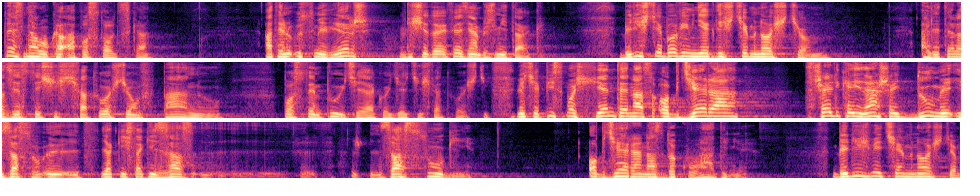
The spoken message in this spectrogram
To jest nauka apostolska. A ten ósmy wiersz w liście do Efezjan brzmi tak. Byliście bowiem niegdyś ciemnością, ale teraz jesteście światłością w Panu. Postępujcie jako dzieci światłości. Wiecie, Pismo Święte nas obdziera z wszelkiej naszej dumy i zasłu- y, jakiejś takiej zas- zasługi. Obdziera nas dokładnie. Byliśmy ciemnością,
